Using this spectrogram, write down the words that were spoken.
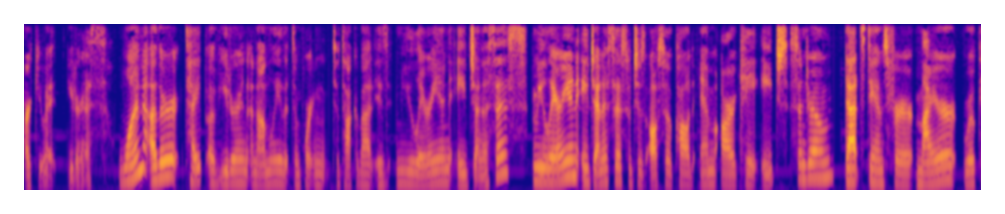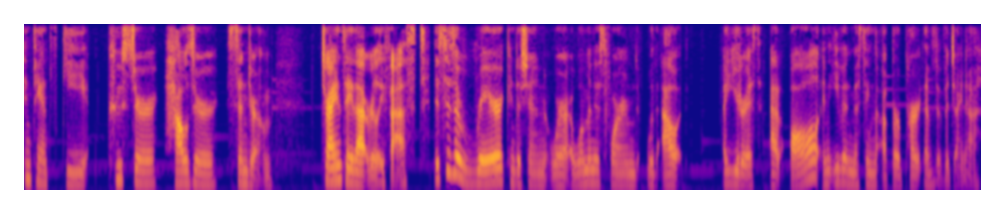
arcuate uterus. One other type of uterine anomaly that's important to talk about is Mullerian agenesis. Mullerian agenesis, which is also called MRKH syndrome, that stands for Mayer Rokitansky Kuster Hauser syndrome. Try and say that really fast. This is a rare condition where a woman is formed without a uterus at all and even missing the upper part of the vagina.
